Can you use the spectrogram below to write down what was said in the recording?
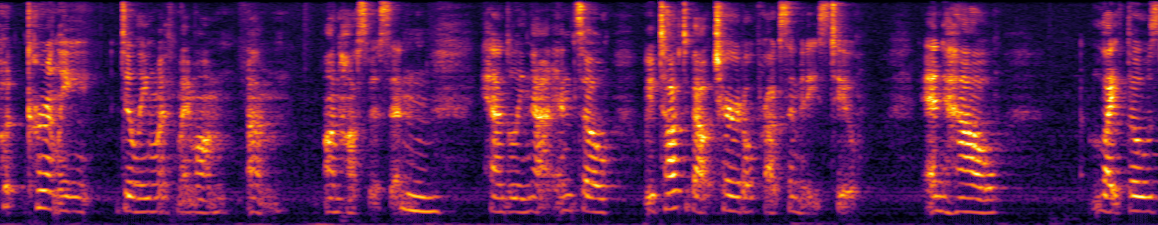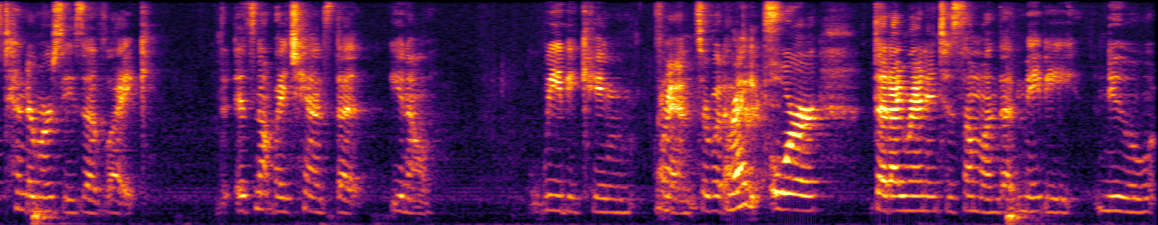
put currently dealing with my mom um, on hospice and Mm. handling that, and so we've talked about charitable proximities too, and how like those tender mercies of like it's not by chance that you know we became Right. friends or whatever Right. or that I ran into someone that maybe knew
